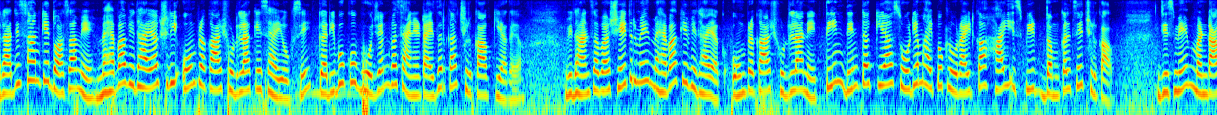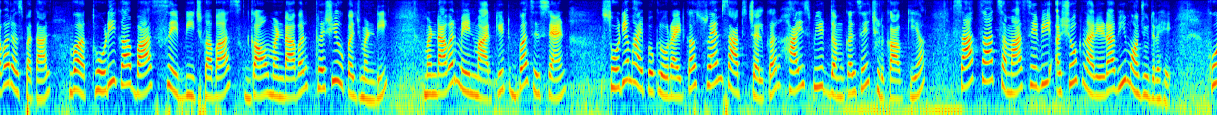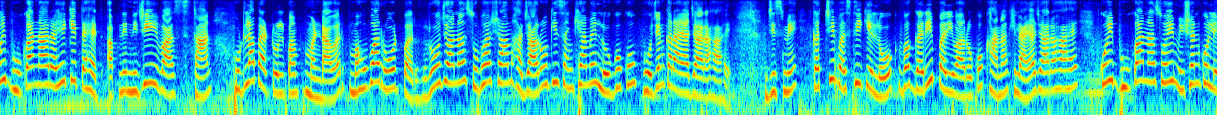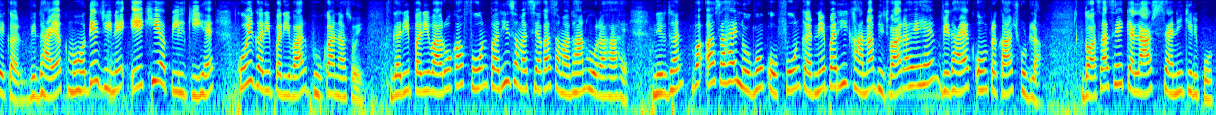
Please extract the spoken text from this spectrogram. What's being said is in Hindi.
राजस्थान के दौसा में महवा विधायक श्री ओम प्रकाश हुडला के सहयोग से गरीबों को भोजन व सैनिटाइजर का छिड़काव किया गया। विधानसभा क्षेत्र में महवा के विधायक ओम प्रकाश हुडला ने तीन दिन तक किया सोडियम हाइपोक्लोराइड का हाई स्पीड दमकल से छिड़काव, जिसमें मंडावर अस्पताल व थोड़ी का बास से बीच का बास, गाँव मंडावर कृषि उपज मंडी, Mandawar main market, bus stand sodium hypochlorite का स्वयं साथ चलकर हाई स्पीड दमकल से छिड़काव किया। साथ साथ समाज सेवी अशोक नरेड़ा भी मौजूद रहे। कोई भूखा ना रहे के तहत अपने निजी निवास स्थान Hudla petrol pump Mandawar Mahua road पर रोज़ाना सुबह शाम हज़ारों की संख्या में लोगों को भोजन कराया जा रहा है। जिसमें कच्ची बस्ती के लोग व गरीब परिवारों को खाना खिलाया जा रहा है। कोई भूखा ना सोए मिशन को लेकर विधायक महोदय जी ने एक ही अपील की है, कोई गरीब परिवार भूखा ना सोए। गरीब परिवारों का फ़ोन पर ही समस्या का समाधान हो रहा है। निर्धन व असहाय लोगों को फ़ोन करने पर ही खाना भिजवा रहे हैं, विधायक ओम प्रकाश हुडला। दौसा से कैलाश सैनी की रिपोर्ट।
